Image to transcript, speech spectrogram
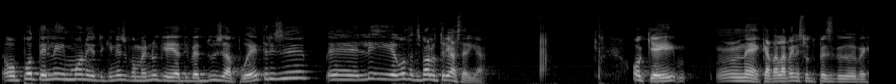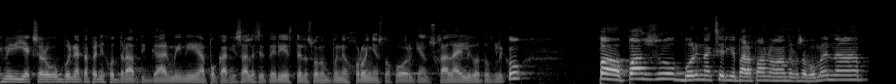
Οπότε λέει μόνο για το κινέζικο μενού και για τη βεντούζα που έτριζε, ε, λέει εγώ θα της βάλω τρία αστέρια. OK, okay. Ναι, καταλαβαίνεις ότι παίζεται το παιχνίδι, ξέρω εγώ, μπορεί να τα παίρνει χοντρά από την Garmin ή από κάποιες άλλες εταιρείες τέλος πάντων που είναι χρόνια στο χώρο και να τους χαλάει λίγο το γλυκό. Πάω πάσο, μπορεί να ξέρει και παραπάνω ο άνθρωπος από μένα.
